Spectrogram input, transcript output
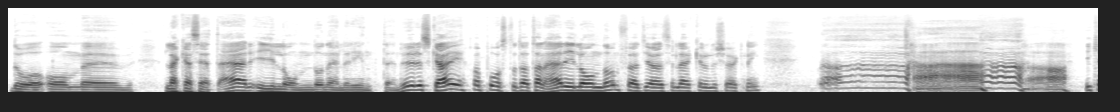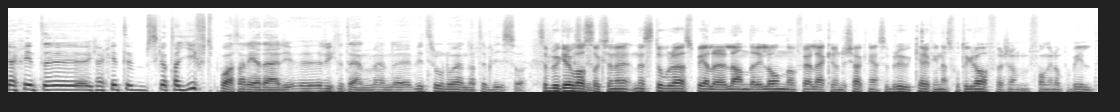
då om eh, Lacazette är i London eller inte. Nu är det Sky har påstått att han är i London för att göra sin läkarundersökning. Ah, ah, vi kanske inte, kanske inte ska ta gift på att han är där eh, riktigt än men eh, vi tror nog ändå att det blir så. Så brukar det vara så också när, när stora spelare landar i London för läkarundersökningar så brukar det finnas fotografer som fångar dem på bild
